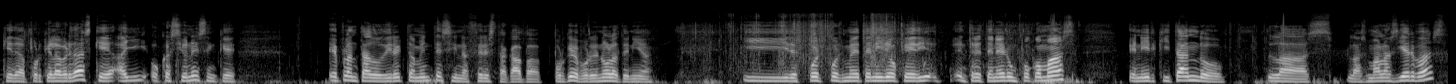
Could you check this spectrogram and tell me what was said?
queda. Porque la verdad es que hay ocasiones en que he plantado directamente sin hacer esta capa. ¿Por qué? Porque no la tenía y después pues me he tenido que entretener un poco más en ir quitando las, malas hierbas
